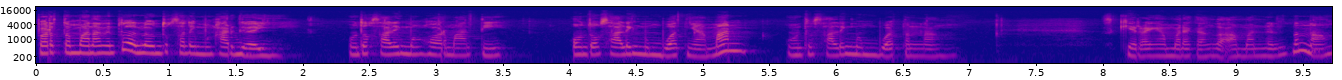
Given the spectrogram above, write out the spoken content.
Pertemanan itu adalah untuk saling menghargai, untuk saling menghormati, untuk saling membuat nyaman, untuk saling membuat tenang. Sekiranya mereka nggak aman dan tenang,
